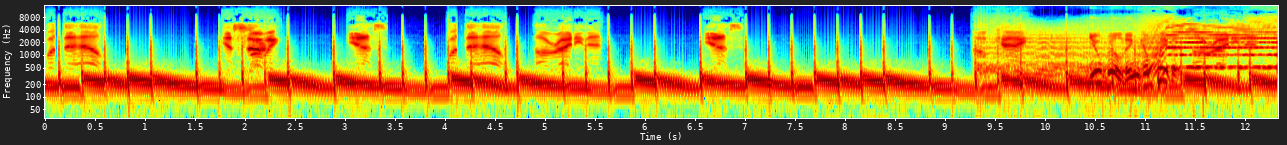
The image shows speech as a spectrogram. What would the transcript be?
What the hell? Yes, sir. Moving. Yes. What the hell? Alrighty then. Yes. Okay. New building completed. Alrighty then.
